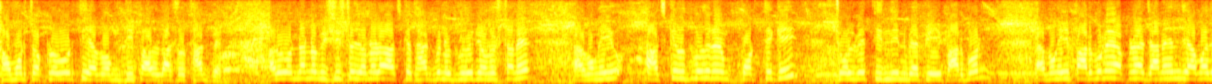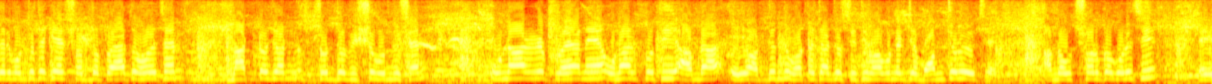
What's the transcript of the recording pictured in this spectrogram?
সমর চক্রবর্তী এবং দীপাল দাসও থাকবেন। আরও অন্যান্য বিশিষ্ট জনরা আজকে থাকবেন উদ্বোধনী অনুষ্ঠানে। এবং এই আজকের উদ্বোধনের পর থেকেই চলবে তিন দিন ব্যাপী এই পার্বণ। এবং এই পার্বণে আপনারা জানেন যে আমাদের মধ্য থেকে সদ্য প্রয়াত হয়েছেন নাট্যজন শ্রদ্ধ বিশ্ববন্ধু সেন। ওনার প্রয়াণে ওনার প্রতি আমরা এই অর্ধেন্দু ভট্টাচার্য স্মৃতি ভবনের যে মঞ্চ রয়েছে, আমরা উৎসর্গ করেছি। এই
